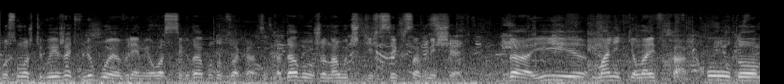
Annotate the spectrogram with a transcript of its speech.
вы сможете выезжать в любое время, у вас всегда будут заказы, когда вы уже научитесь их совмещать. Да, и маленький лайфхак по поводу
